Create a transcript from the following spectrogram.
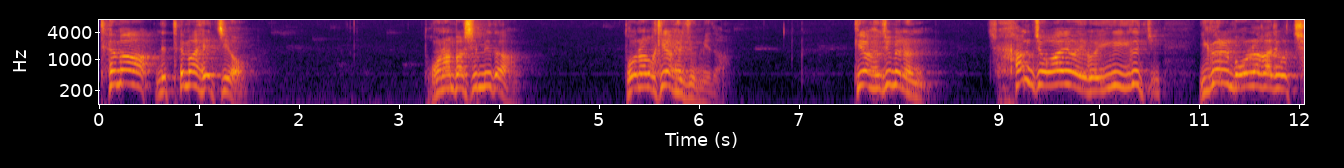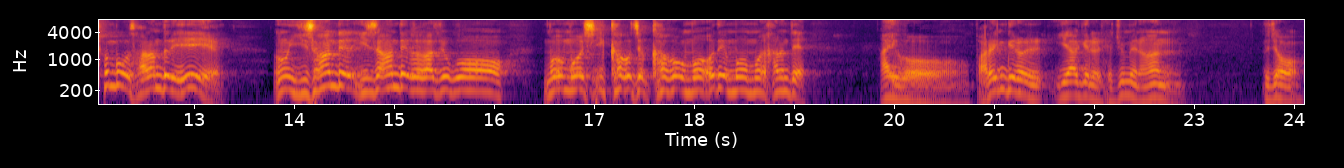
테마, 내 테마 했지요. 돈 안 받습니다. 돈 안 받고 그냥 해줍니다. 그냥 해주면은 참 좋아요. 이거 이거 이거 이걸 몰라가지고 전부 사람들이 어, 이상한데 이상한데 가가지고 뭐뭐 이하고 저하고 뭐 어디 뭐뭐 하는데 아이고 바른 길을 이야기를 해주면은 그죠?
